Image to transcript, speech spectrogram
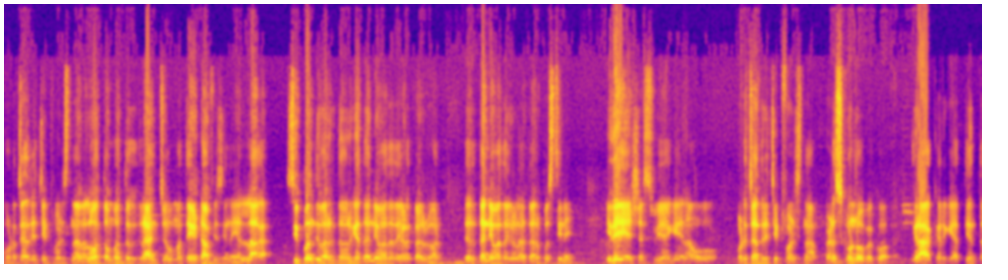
ಕೊಡಚಾದ್ರಿ ಚಿಟ್ ಫಂಡ್ಸ್ನ ನಲವತ್ತೊಂಬತ್ತು ಗ್ರಾಂಚು ಮತ್ತು ಹೆಡ್ ಆಫೀಸಿನ ಎಲ್ಲ ಸಿಬ್ಬಂದಿ ವರ್ಗದವರಿಗೆ ಧನ್ಯವಾದ ಹೇಳ್ಕೊಳ್ಳುವ ಧನ್ಯವಾದಗಳನ್ನ ತರ್ಪಿಸ್ತೀನಿ ಇದೇ ಯಶಸ್ವಿಯಾಗಿ ನಾವು ಕೊಡಚಾದ್ರಿ ಚಿಟ್ ಫಂಡ್ಸ್ನ ಬೆಳೆಸ್ಕೊಂಡು ಹೋಗಬೇಕು. ಗ್ರಾಹಕರಿಗೆ ಅತ್ಯಂತ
